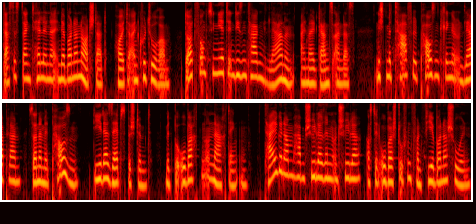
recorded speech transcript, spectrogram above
Das ist St. Helena in der Bonner Nordstadt, heute ein Kulturraum. Dort funktionierte in diesen Tagen Lernen einmal ganz anders. Nicht mit Tafel, Pausenklingel und Lehrplan, sondern mit Pausen, die jeder selbst bestimmt, mit Beobachten und Nachdenken. Teilgenommen haben Schülerinnen und Schüler aus den Oberstufen von vier Bonner Schulen.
